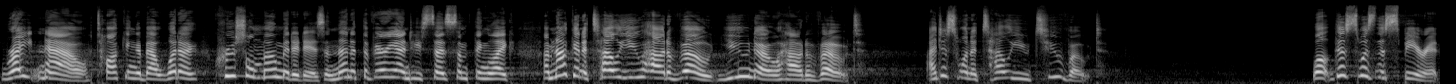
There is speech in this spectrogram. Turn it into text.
right now, talking about what a crucial moment it is. And then at the very end, he says something like, I'm not going to tell you how to vote. You know how to vote. I just want to tell you to vote. Well, this was the spirit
